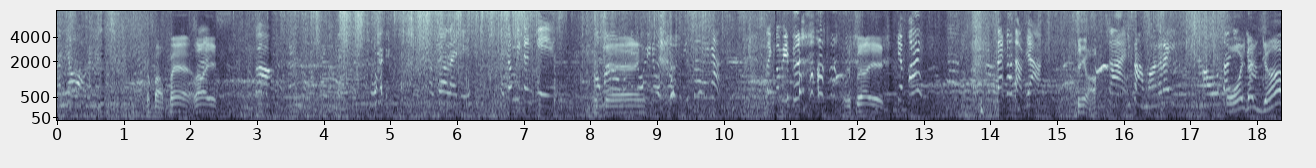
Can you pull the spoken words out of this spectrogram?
อันนี้เอาออกให้ไหมกระเป๋าเป้แล้วอะ ไรอีกก็ถ้วยแล้วก็อะไรดีแล้วก็มีกางเกงออกมาเอาให้ดูมีเสื้อไหมเนี่ยแล้วก็มีเสื้อ มีเสื้ออีก เก็บไปได้แค่สามอย่าง จริงเหรอ ใช่สามร้อยก็ได้เอาสักโอ้ยได้เยอะ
